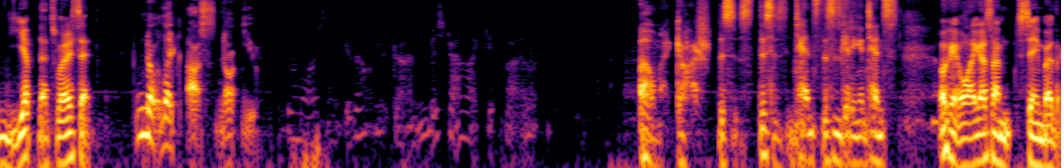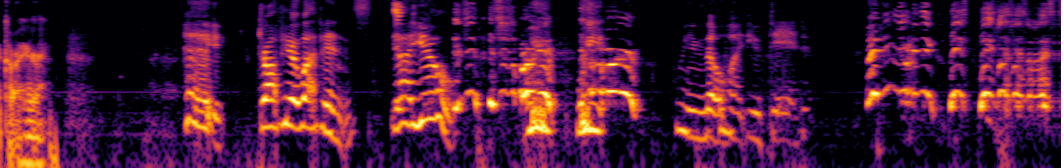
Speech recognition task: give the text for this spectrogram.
Yep, that's what I said. No, like us, not you. Okay, Morrison, get out your gun. This time might get violent. Oh my gosh, this is this is intense. This is getting intense. Okay, well I guess I'm staying by the car here. Hey, drop your weapons! Yeah, you! It's, it's just a burger. We- it's we- a burger. We know what you did. I didn't do anything. Please, please, please, please, please.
